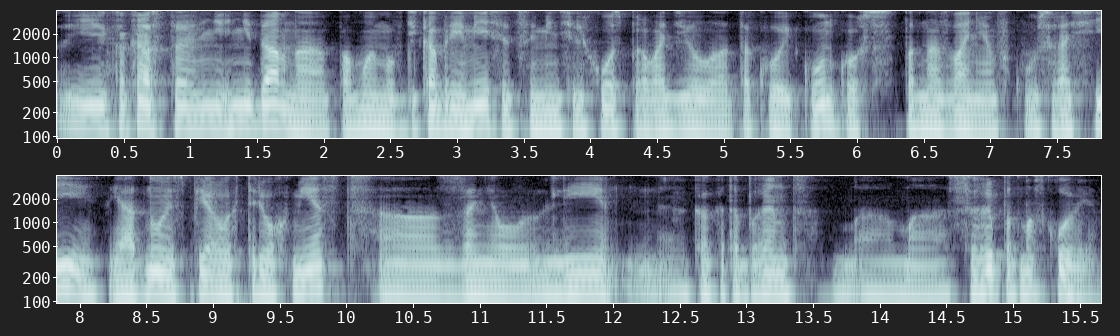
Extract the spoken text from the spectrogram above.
И как раз-то не, недавно, по-моему, в декабре месяце Минсельхоз проводил такой конкурс под названием «Вкус России». И одно из первых трех мест э, заняли, как это, бренд сыры Подмосковья.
